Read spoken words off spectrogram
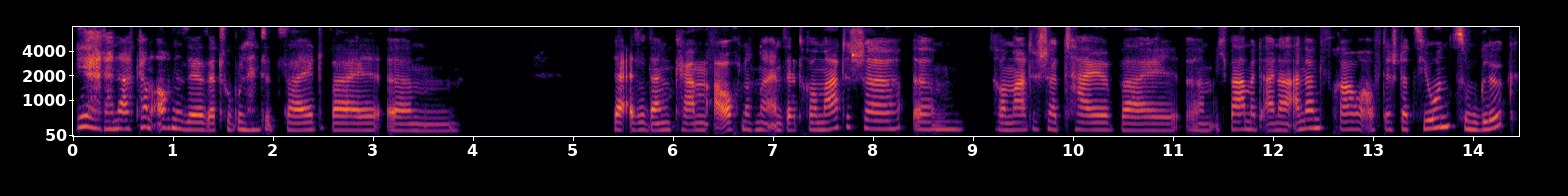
Ja, danach kam auch eine sehr, sehr turbulente Zeit, weil ähm, da, also dann kam auch noch mal ein sehr traumatischer, ähm, traumatischer Teil, weil ähm, ich war mit einer anderen Frau auf der Station zum Glück.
